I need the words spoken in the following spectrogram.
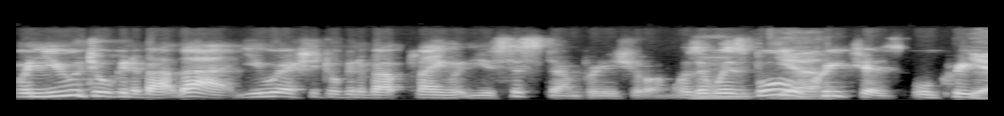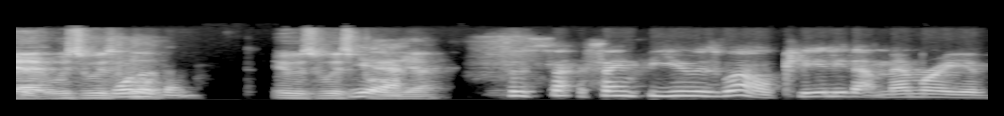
When you were talking about that, you were actually talking about playing with your sister. I'm pretty sure. Was it mm, Wizball yeah. or Creatures or Creatures? Yeah, it was Wizball. One of them. It was Wizball. Yeah. yeah. So same for you as well. Clearly, that memory of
